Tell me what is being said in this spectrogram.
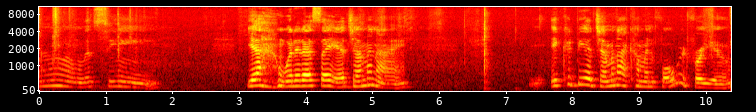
Oh, let's see. Yeah, what did I say? A Gemini. It could be a Gemini coming forward for you.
